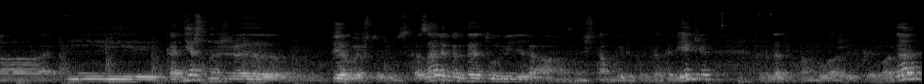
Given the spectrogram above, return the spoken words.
А, и, конечно же, первое, что люди сказали, когда это увидели, ага, значит, там были когда-то реки, когда-то там была жидкая вода,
